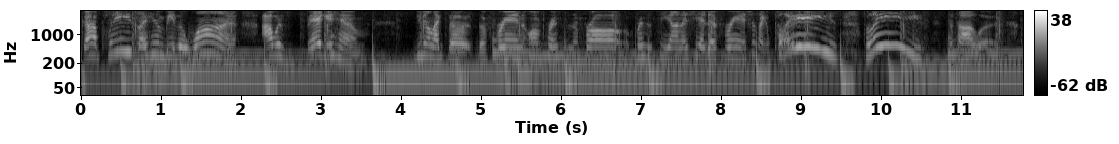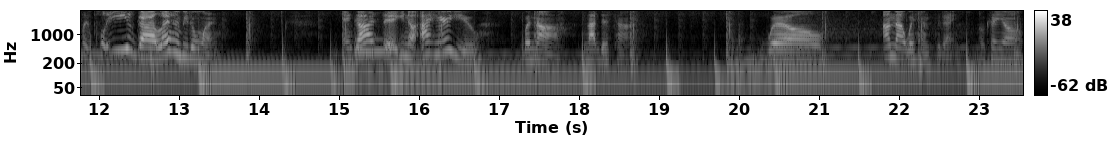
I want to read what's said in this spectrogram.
God, please let him be the one. I was begging him. You know, like the the friend on Princess and Frog, Princess Tiana, she had that friend, and she was like, please, please. That's how it was. I was like, please, God, let him be the one. And God said, you know, I hear you, but nah, not this time. Well, I'm not with him today. Okay, y'all?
